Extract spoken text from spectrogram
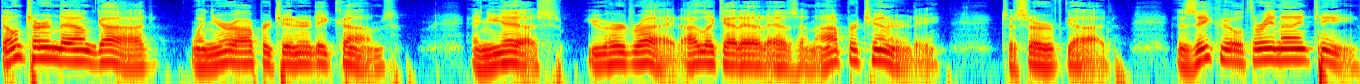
Don't turn down God when your opportunity comes. And yes, you heard right. I look at it as an opportunity to serve God. Ezekiel 3:19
